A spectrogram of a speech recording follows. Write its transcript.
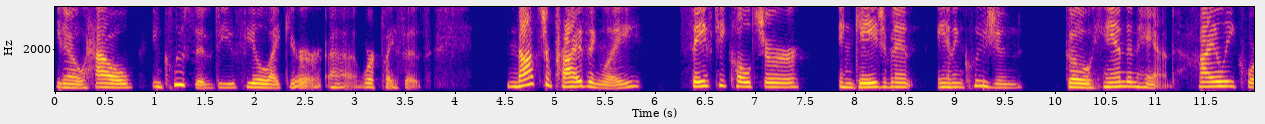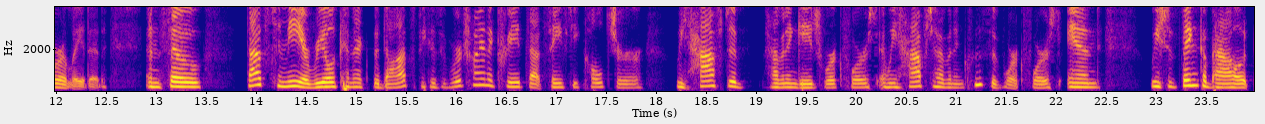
you know, how inclusive do you feel like your uh, workplace is. Not surprisingly, safety culture, engagement, and inclusion go hand in hand, highly correlated. And so that's to me a real connect the dots because if we're trying to create that safety culture, we have to have an engaged workforce and we have to have an inclusive workforce. And we should think about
